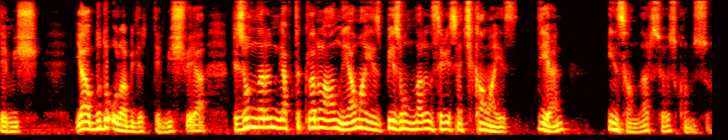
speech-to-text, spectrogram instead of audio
demiş. Ya bu da olabilir demiş veya biz onların yaptıklarını anlayamayız, biz onların seviyesine çıkamayız diyen insanlar söz konusu.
